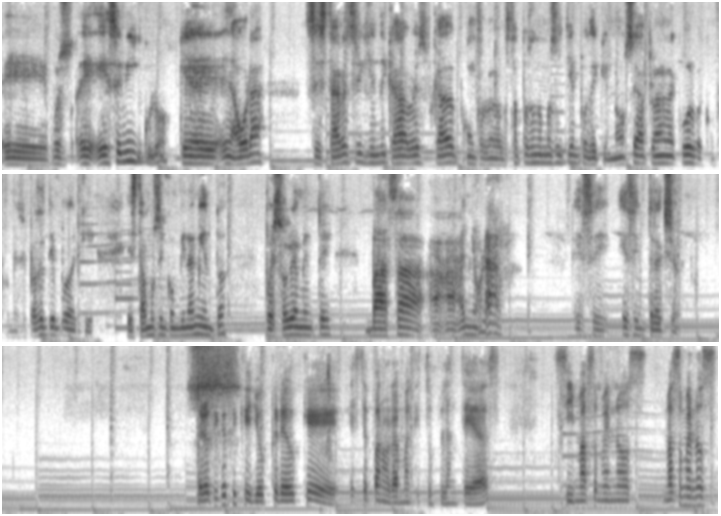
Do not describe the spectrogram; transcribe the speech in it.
eh, pues, e, ese vínculo que ahora se está restringiendo y cada vez, cada, conforme está pasando más el tiempo de que no sea plana la curva, conforme se pasa el tiempo de que estamos en confinamiento, pues obviamente vas a, a, añorar ese, esa interacción. Pero fíjate que yo creo que este panorama que tú planteas, sí, más o menos, más o menos,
